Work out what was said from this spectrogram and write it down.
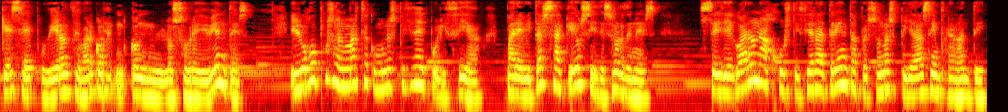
que se pudieran cebar con, los sobrevivientes y luego puso en marcha como una especie de policía para evitar saqueos y desórdenes. Se llegaron a justiciar a 30 personas pilladas infragante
